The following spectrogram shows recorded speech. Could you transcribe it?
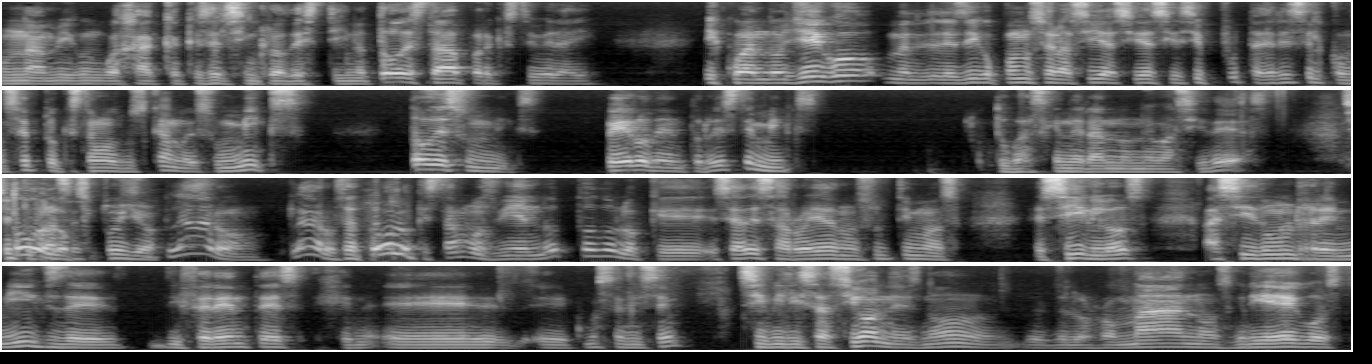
un amigo en Oaxaca, que es el sincrodestino. Todo estaba para que estuviera ahí. Y cuando llego, me- les digo, podemos ser así, así, así, así. Puta, eres el concepto que estamos buscando. Es un mix. Todo es un mix. Pero dentro de este mix, tú vas generando nuevas ideas Sí, todo lo que- tuyo. sí, claro, claro. O sea, todo lo que estamos viendo, todo lo que se ha desarrollado en los últimos eh, siglos, ha sido un remix de diferentes, eh, eh, ¿cómo se dice? Civilizaciones, ¿no? Desde los romanos, griegos,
